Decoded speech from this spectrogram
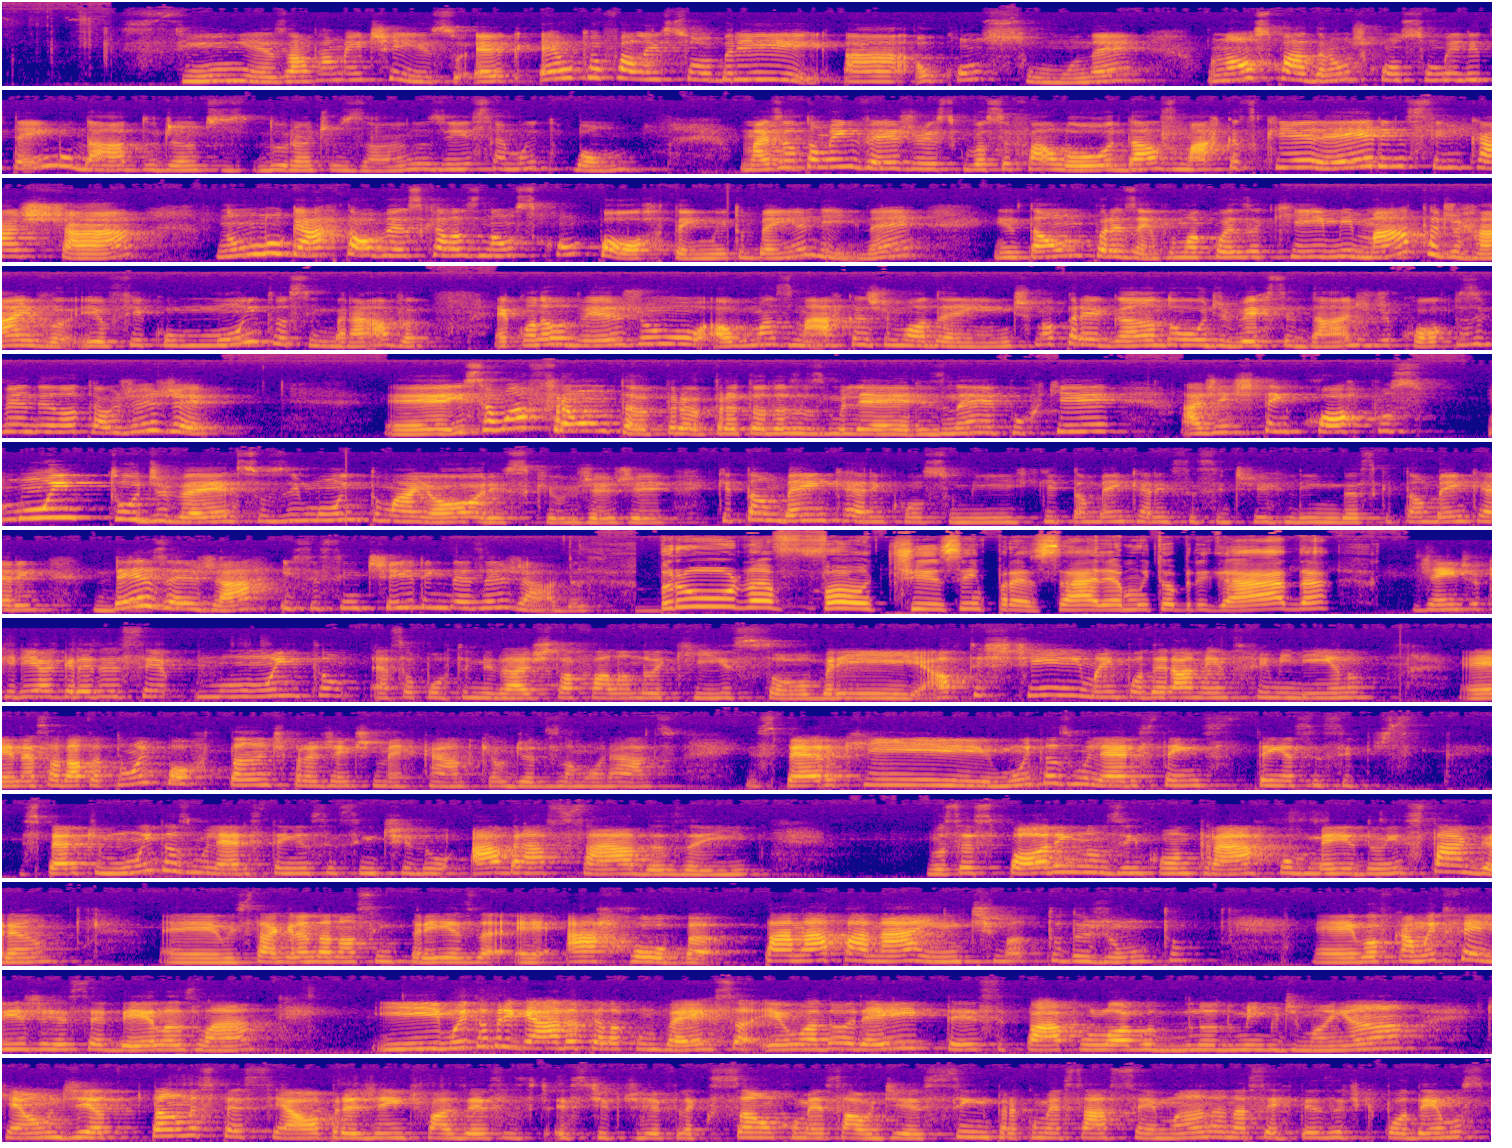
Sim, exatamente isso. É, é o que eu falei sobre a, o consumo, né? O nosso padrão de consumo ele tem mudado durante, durante os anos e isso é muito bom. Mas eu também vejo isso que você falou das marcas quererem se encaixar num lugar talvez que elas não se comportem muito bem ali, né? Então, por exemplo, uma coisa que me mata de raiva, eu fico muito assim brava, é quando eu vejo algumas marcas de moda íntima pregando diversidade de corpos e vendendo até o GG. É, isso é uma afronta para todas as mulheres, né? Porque a gente tem corpos muito diversos e muito maiores que o GG, que também querem consumir, que também querem se sentir lindas, que também querem desejar e se sentirem desejadas. Bruna Fontes, empresária, muito obrigada. Gente, eu queria agradecer muito essa oportunidade de estar falando aqui sobre autoestima, empoderamento feminino, é, nessa data tão importante para a gente no mercado, que é o Dia dos Namorados. Espero que muitas mulheres tenham, tenham se Espero que muitas mulheres tenham se sentido abraçadas aí. Vocês podem nos encontrar por meio do Instagram. É, o Instagram da nossa empresa é panapanaíntima, tudo junto. É, vou ficar muito feliz de recebê-las lá. E muito obrigada pela conversa. Eu adorei ter esse papo logo no domingo de manhã, que é um dia tão especial para a gente fazer esse, esse tipo de reflexão, começar o dia assim, para começar a semana na certeza de que podemos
